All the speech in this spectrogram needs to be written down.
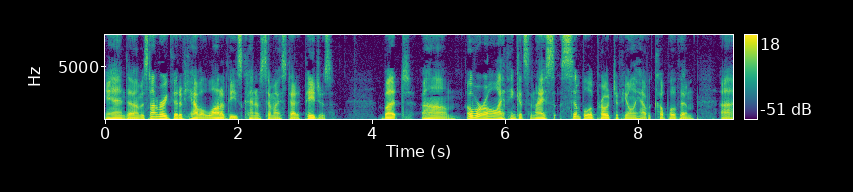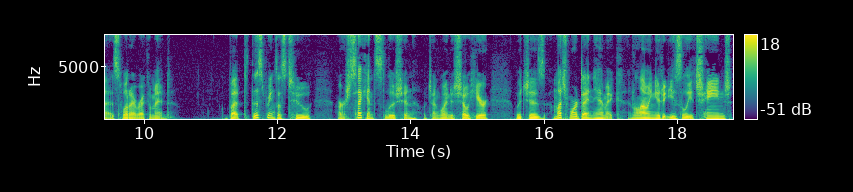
And um, it's not very good if you have a lot of these kind of semi static pages. But um, overall, I think it's a nice, simple approach if you only have a couple of them. Uh, it's what I recommend. But this brings us to our second solution, which I'm going to show here, which is much more dynamic and allowing you to easily change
